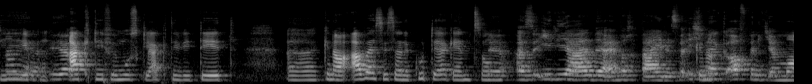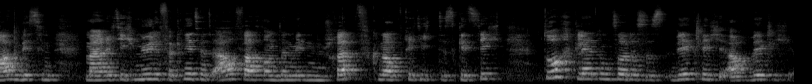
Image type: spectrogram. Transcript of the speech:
die, ah, ja. aktive Muskelaktivität. Äh, genau, aber es ist eine gute Ergänzung. Ja, also ideal wäre einfach beides. Weil ich genau. merke oft, wenn ich am Morgen ein bisschen mal richtig müde, verknittert aufwache und dann mit dem Schröpfknopf richtig das Gesicht durchglätt und so, dass es wirklich auch wirklich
